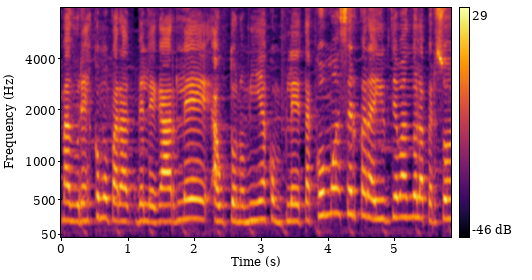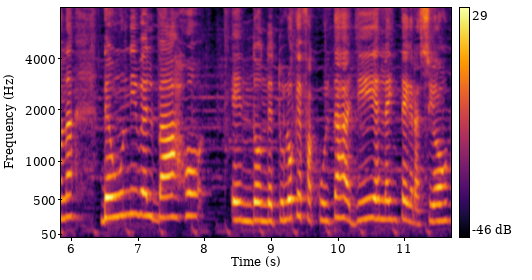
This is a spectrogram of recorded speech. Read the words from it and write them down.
madurez como para delegarle autonomía completa, cómo hacer para ir llevando a la persona de un nivel bajo en donde tú lo que facultas allí es la integración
